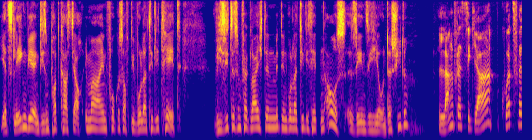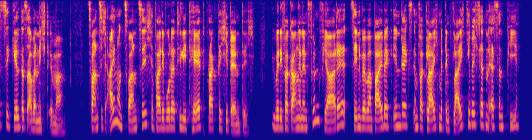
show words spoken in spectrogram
jetzt legen wir in diesem Podcast ja auch immer einen Fokus auf die Volatilität. Wie sieht es im Vergleich denn mit den Volatilitäten aus? Sehen Sie hier Unterschiede? Langfristig ja, kurzfristig gilt das aber nicht immer. 2021 war die Volatilität praktisch identisch. Über die vergangenen fünf Jahre sehen wir beim Buyback-Index im Vergleich mit dem gleichgewichteten SP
